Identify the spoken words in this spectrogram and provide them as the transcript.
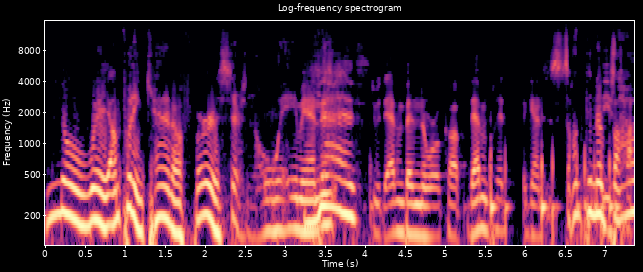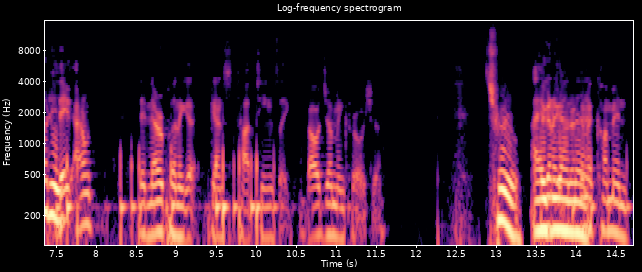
No way. I'm putting Canada first. There's no way, man. This, Yes. dude, they haven't been in the World Cup. They haven't played against Something about top, it. They, I don't. They've never played against top teams like Belgium and Croatia. True. I They're agree gonna on they're that. gonna come in.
